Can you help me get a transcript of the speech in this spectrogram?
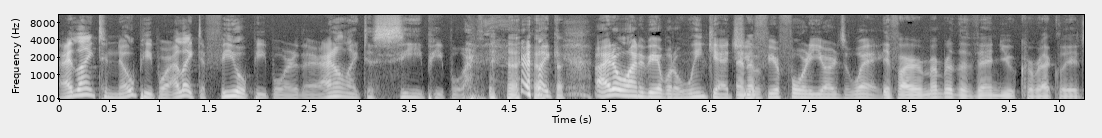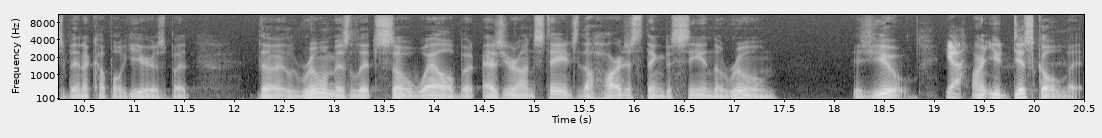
I like to know people. I like to feel people are there. I don't like to see people are there. like I don't want to be able to wink at you if, if- you're 40 yards away. If I remember the venue correctly, it's been a couple years, but the room is lit so well. But as you're on stage, the hardest thing to see in the room is you. yeah, Aren't you disco lit?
